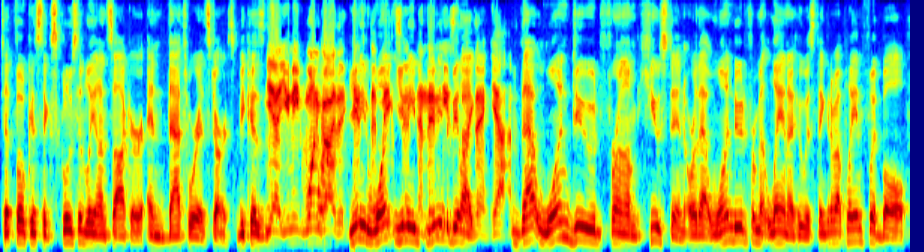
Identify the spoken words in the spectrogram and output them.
to focus exclusively on soccer, and that's where it starts. Because yeah, you need one guy that you need that one. You need it, you need to be like thing. yeah. that one dude from Houston or that one dude from Atlanta who was thinking about playing football.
